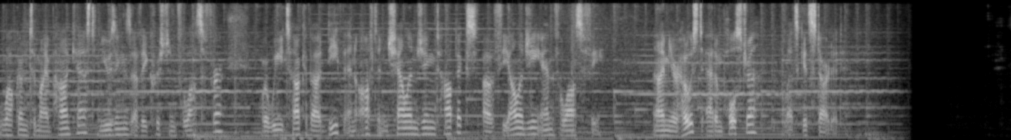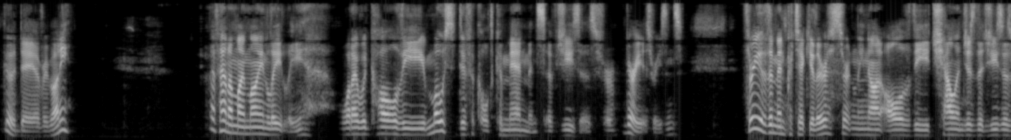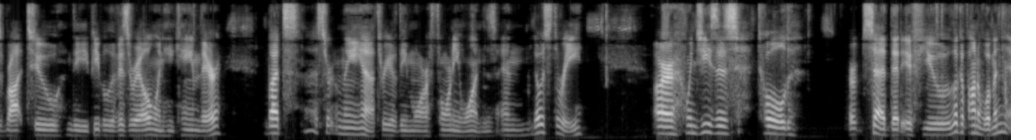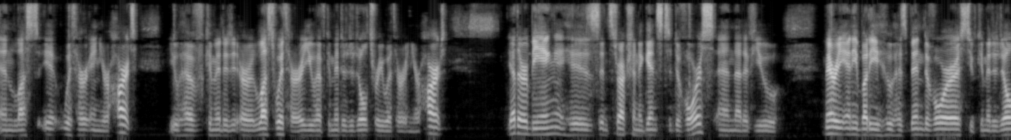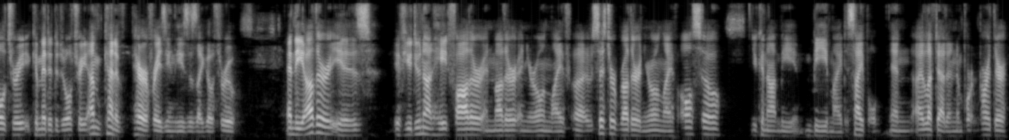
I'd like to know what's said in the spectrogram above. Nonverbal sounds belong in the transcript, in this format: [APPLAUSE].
Welcome to my podcast, Musings of a Christian Philosopher, where we talk about deep and often challenging topics of theology and philosophy. I'm your host, Adam Polstra. Let's get started. Good day, everybody. I've had on my mind lately what I would call the most difficult commandments of Jesus for various reasons. Three of them in particular, certainly not all of the challenges that Jesus brought to the people of Israel when he came there, but uh, certainly, yeah, three of the more thorny ones. And those three are when Jesus told or said that if you look upon a woman and lust it with her in your heart, you have committed, or lust with her, you have committed adultery with her in your heart. The other being his instruction against divorce, and that if you marry anybody who has been divorced, you've committed adultery. Committed adultery. I'm kind of paraphrasing these as I go through. And the other is if you do not hate father and mother and your own life, uh, sister, brother, and your own life also, you cannot be be my disciple. And I left out an important part there.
